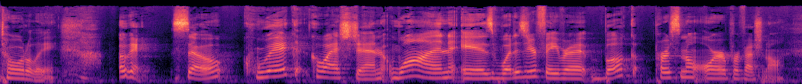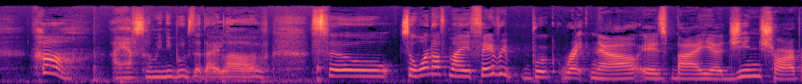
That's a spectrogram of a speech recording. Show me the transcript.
Totally. Okay, so quick question. One is what is your favorite book, personal or professional? Huh. I have so many books that I love. So, so one of my favorite book right now is by uh, Gene Sharp,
